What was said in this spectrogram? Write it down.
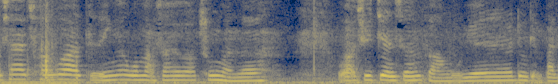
我现在穿袜子，因为我马上又要出门了，我要去健身房，我约六点半。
